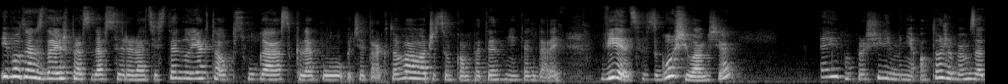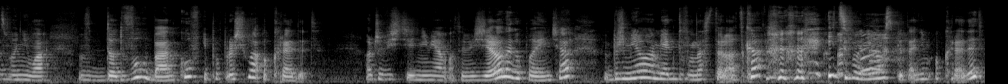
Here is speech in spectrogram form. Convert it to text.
i potem zdajesz pracodawcy relację z tego, jak ta obsługa sklepu Cię traktowała, czy są kompetentni i tak dalej. Więc zgłosiłam się i poprosili mnie o to, żebym zadzwoniła w, do dwóch banków i poprosiła o kredyt. Oczywiście nie miałam o tym zielonego pojęcia, brzmiałam jak dwunastolatka i dzwoniłam z pytaniem o kredyt,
